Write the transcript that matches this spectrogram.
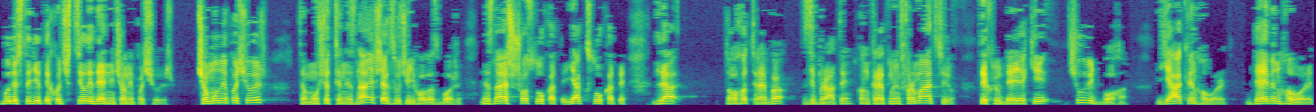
будеш сидіти хоч цілий день нічого не почуєш. Чому не почуєш? Тому що ти не знаєш, як звучить голос Божий, не знаєш, що слухати, як слухати. Для того треба зібрати конкретну інформацію тих людей, які чують Бога, як він говорить, де він говорить,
